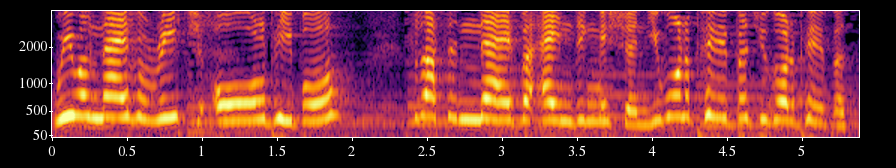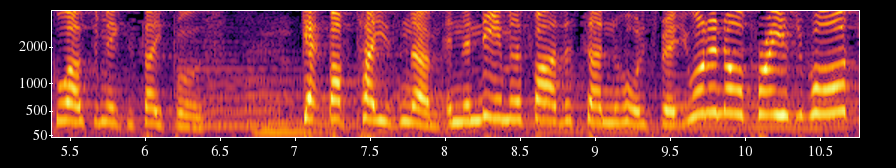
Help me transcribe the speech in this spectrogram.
we will never reach all people. So that's a never ending mission. You want a purpose, you got a purpose. Go out and make disciples. get baptizing them in the name of the Father, the Son, and Holy Spirit. You want to know a praise report?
